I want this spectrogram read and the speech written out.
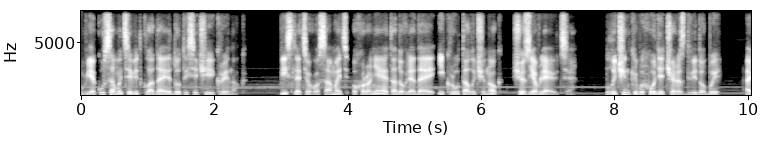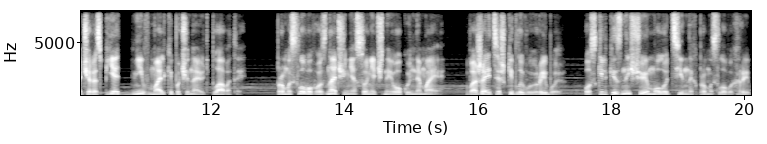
в яку самиця відкладає до тисячі ікринок. Після цього самець охороняє та доглядає ікру та личинок, що з'являються. Личинки виходять через дві доби, а через п'ять днів мальки починають плавати. Промислового значення сонячний окунь не має, вважається шкідливою рибою, оскільки знищує молодь цінних промислових риб.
